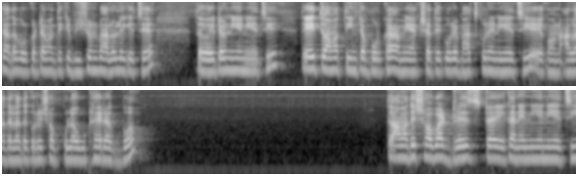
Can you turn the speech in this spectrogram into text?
সাদা বোরকাটা আমার দেখে ভীষণ ভালো লেগেছে, তো এটাও নিয়ে নিয়েছি। তো এই তো আমার তিনটা বোরকা আমি একসাথে করে ভাজ করে নিয়েছি, এখন আলাদা আলাদা করে সবগুলা উঠায় রাখব। তো আমাদের সবার ড্রেসটা এখানে নিয়ে নিয়েছি,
